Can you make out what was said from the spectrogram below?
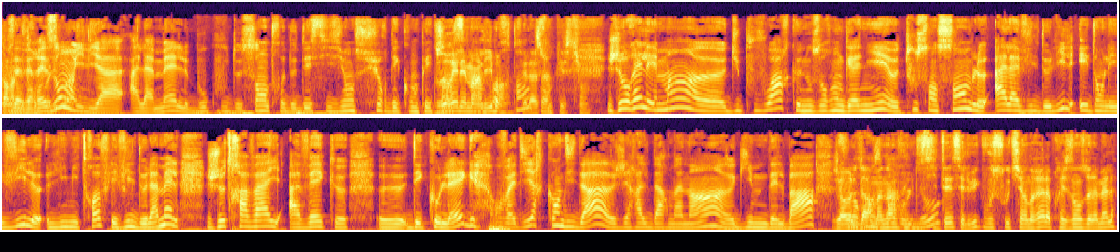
Vous avez raison, il y a à la MEL beaucoup de centres de décision sur des compétences. Vous aurez les mains libres, c'est la sous-question. J'aurai les mains euh, du pouvoir que nous aurons gagné euh, tous ensemble à la ville de Lille et dans les villes limitrophes, les villes de la MEL. Je travaille avec des collègues, on va dire, candidats, Gérald Darmanin, Guillaume Delbar. Gérald Darmanin, vous le citez, c'est lui que vous soutiendrez à la présidence de la MEL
